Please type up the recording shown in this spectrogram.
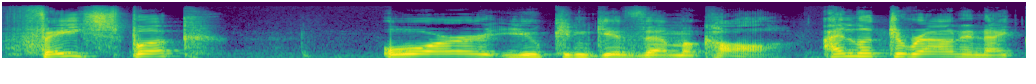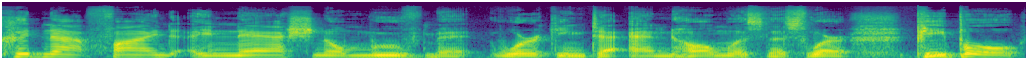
Facebook, or you can give them a call. I looked around and I could not find a national movement working to end homelessness where people,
